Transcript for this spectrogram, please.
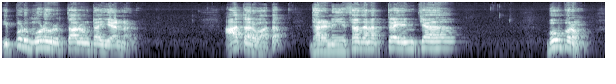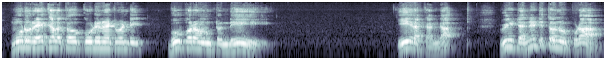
ఇప్పుడు మూడు వృత్తాలు ఉంటాయి అన్నాడు. ఆ తర్వాత ధరణి సదనత్రయంచ. భూపురం మూడు రేఖలతో కూడినటువంటి భూపురం ఉంటుంది. ఈ రకంగా వీటన్నిటితోనూ కూడా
